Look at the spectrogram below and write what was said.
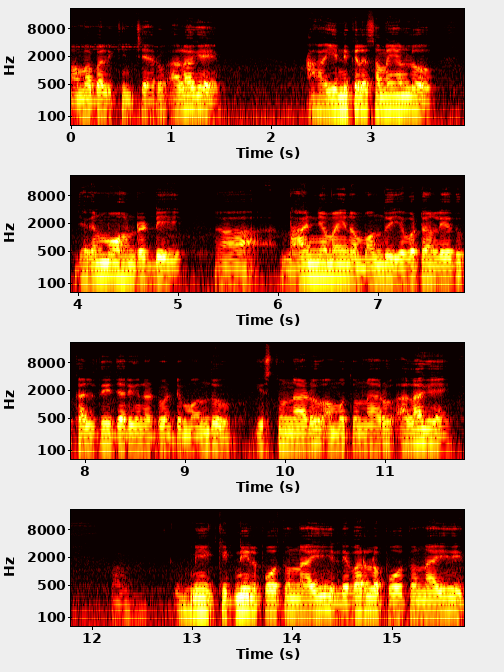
నమ్మబలికించారు. అలాగే ఆ ఎన్నికల సమయంలో జగన్మోహన్ రెడ్డి నాణ్యమైన మందు ఇవ్వటం లేదు. కల్తీ జరిగినటువంటి మందు ఇస్తున్నాడు అమ్ముతున్నారు. అలాగే మీ కిడ్నీలు పోతున్నాయి లివర్లు పోతున్నాయి.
